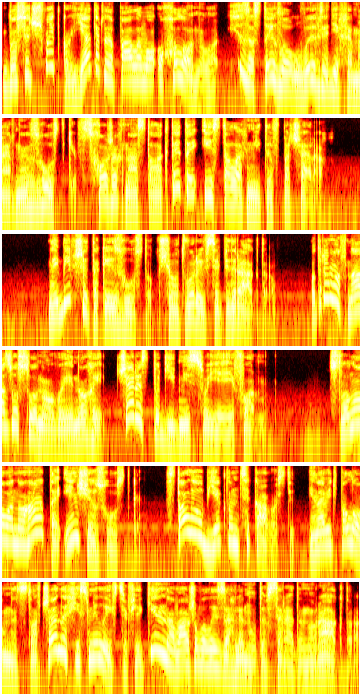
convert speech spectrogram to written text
Досить швидко ядерне паливо охолонуло і застигло у вигляді химерних згустків, схожих на сталактити і сталагміти в печерах. Найбільший такий згусток, що утворився під реактором, отримав назву слонової ноги через подібність своєї форми. Слонова нога та інші згустки стали об'єктом цікавості і навіть паломництва вчених і сміливців, які наважувались заглянути всередину реактора.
